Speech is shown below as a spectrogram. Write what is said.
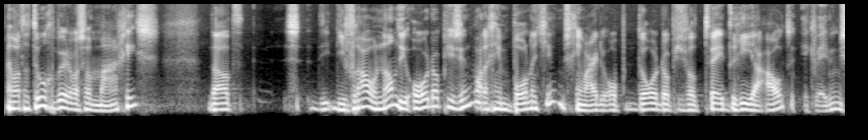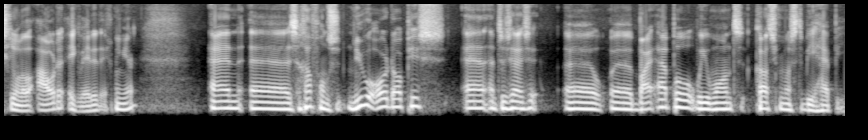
En wat er toen gebeurde was wel magisch. Dat die, die vrouw nam die oordopjes in. We hadden geen bonnetje. Misschien waren die op, de oordopjes wel twee, drie jaar oud. Ik weet niet, misschien wel ouder. Ik weet het echt niet meer. En eh, ze gaf ons nieuwe oordopjes. En, en toen zei ze... eh, eh, by Apple, we want customers to be happy.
